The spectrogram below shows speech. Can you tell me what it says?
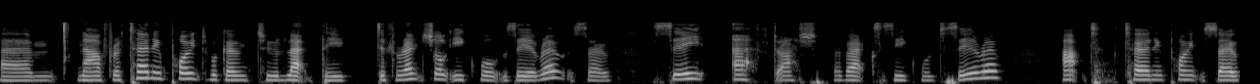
Um, now for a turning point, we're going to let the differential equal zero. So C f dash of x is equal to zero at turning point. So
